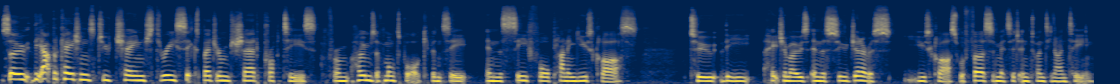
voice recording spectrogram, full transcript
So the applications to change three six bedroom shared properties from homes of multiple occupancy in the C4 planning use class to the HMOs in the sui generis use class were first submitted in 2019.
